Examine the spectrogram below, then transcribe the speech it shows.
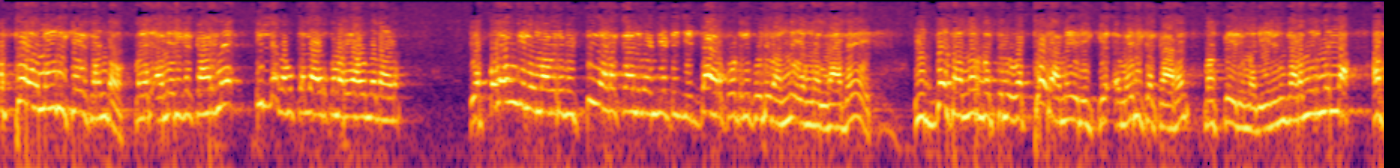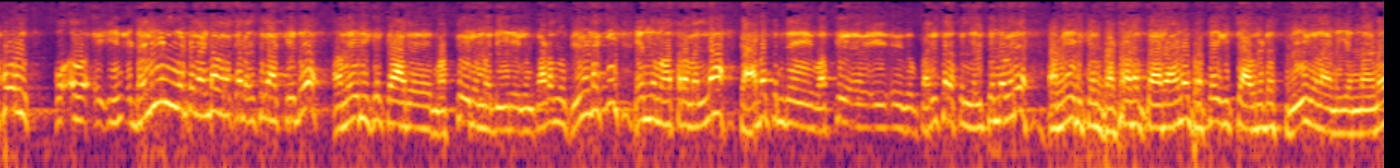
ഒറ്റ അമേരിക്കയെ കണ്ടോ? അമേരിക്കക്കാരനെ ഇല്ല നമുക്കെല്ലാവർക്കും അറിയാവുന്നതാണ്. എപ്പോഴെങ്കിലും അവർ വിട്ടുകിടക്കാൻ വേണ്ടിയിട്ട് ജിദ്ദ എയർപോർട്ടിൽ കൂടി വന്നു എന്നല്ലാതെ യുദ്ധ സന്ദർഭത്തിൽ ഒറ്റ ഒരു അമേരിക്ക അമേരിക്കക്കാരൻ മക്കയിലും മദീനയിലും കടന്നിരുന്നില്ല. അപ്പോൾ ഡൽഹിയിൽ നിന്നിട്ട് കണ്ടവരൊക്കെ മനസ്സിലാക്കിയത് അമേരിക്കക്കാര് മക്കയിലും മദീനയിലും കടന്നു കീഴടക്കി എന്ന് മാത്രമല്ല കാബത്തിന്റെ പരിസരത്തിൽ നിൽക്കുന്നവര് അമേരിക്കൻ പട്ടാളക്കാരാണ്. പ്രത്യേകിച്ച് അവരുടെ സ്ത്രീകളാണ് എന്നാണ്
